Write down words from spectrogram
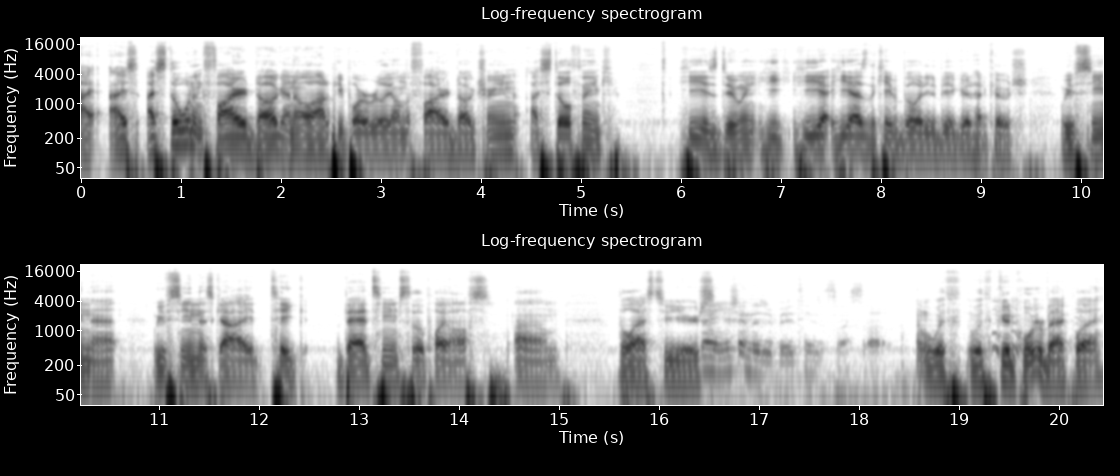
I, I, I still wouldn't fire Doug. I know a lot of people are really on the fire Doug train. I still think he is doing he he he has the capability to be a good head coach. We've seen that. We've seen this guy take bad teams to the playoffs um, the last two years Man, you're saying those are bad teams. It's messed up. with with good quarterback play.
